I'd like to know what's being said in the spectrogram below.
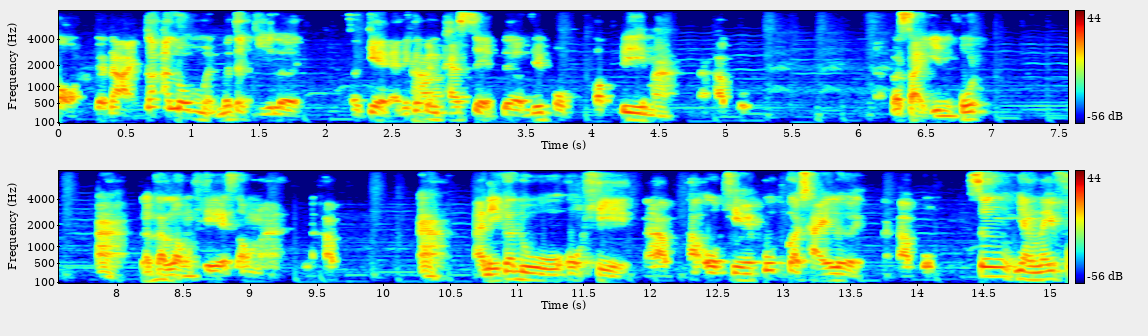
ก่อนก็ได้ ก็อารมณ์เหมือนเมื่อกี้เลย สังเกตอันนี้ก็เป็น passage เดิมที่ผม copy มานะครับผมก็ใส่ input อะแล้วก็ลอง test ออกมานะครับอะอันนี้ก็ดูโอเคนะครับ ถ้าโอเคปุ๊บก็ใช้เลยนะครับผม ซึ่งอย่างในโฟ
